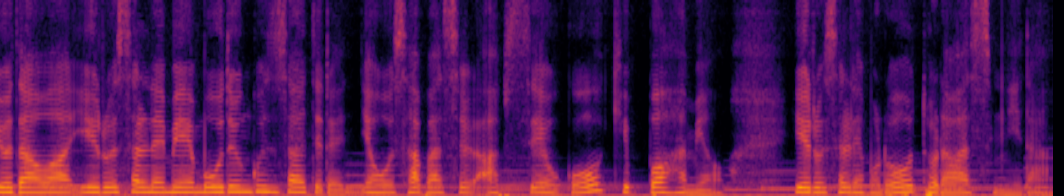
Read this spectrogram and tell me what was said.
유다와 예루살렘의 모든 군사들은 여호사밧을 앞세우고 기뻐하며 예루살렘으로 돌아왔습니다.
